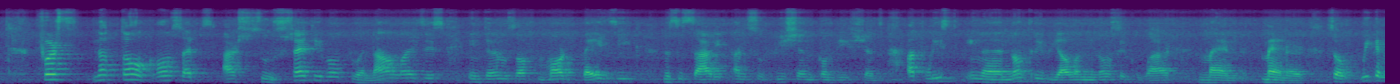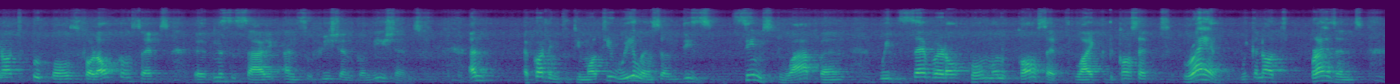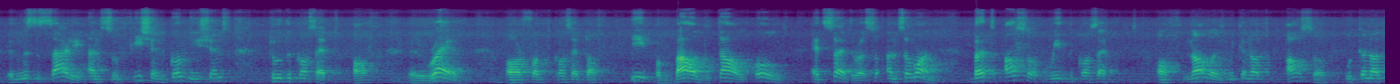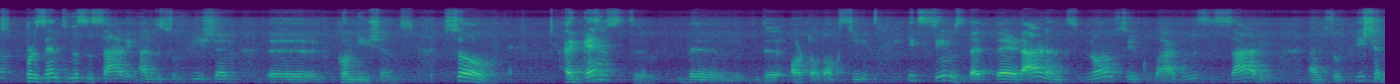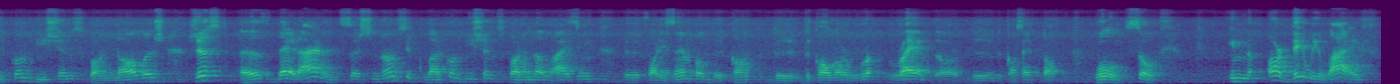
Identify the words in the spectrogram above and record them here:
First, not all concepts are susceptible to analysis in terms of more basic necessary and sufficient conditions, at least in a non-trivial and non-circular man manner. So we cannot propose for all concepts uh, necessary and sufficient conditions. And according to Timothy Williamson, this seems to happen with several common concepts, like the concept red. We cannot present necessary and sufficient conditions to the concept of uh, red, or for the concept of hip, bald, tall, old, etc., so, and so on. But also with the concept of knowledge, we cannot also we cannot present necessary and sufficient uh, conditions. So, against the, the orthodoxy, it seems that there aren't non-circular necessary and sufficient conditions for knowledge, just as there aren't such non-circular conditions for analyzing, uh, for example, the, the, the color red or the, the concept of gold. So in our daily life,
